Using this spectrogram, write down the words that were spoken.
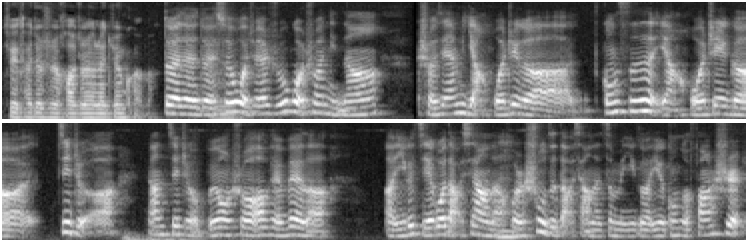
所以他就是号召人来捐款嘛。对对对，所以我觉得，如果说你能首先养活这个公司，养活这个记者，让记者不用说 OK 为了呃一个结果导向的或者数字导向的这么一个一个工作方式，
